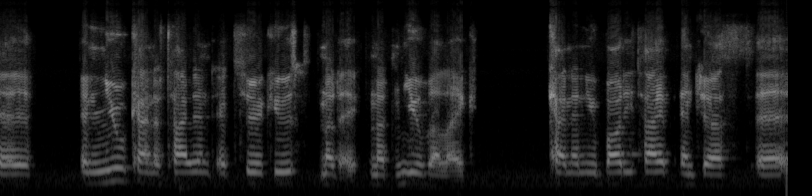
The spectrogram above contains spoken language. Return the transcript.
uh, a new kind of talent at Syracuse, not a, not new, but like kind of new body type, and just uh,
